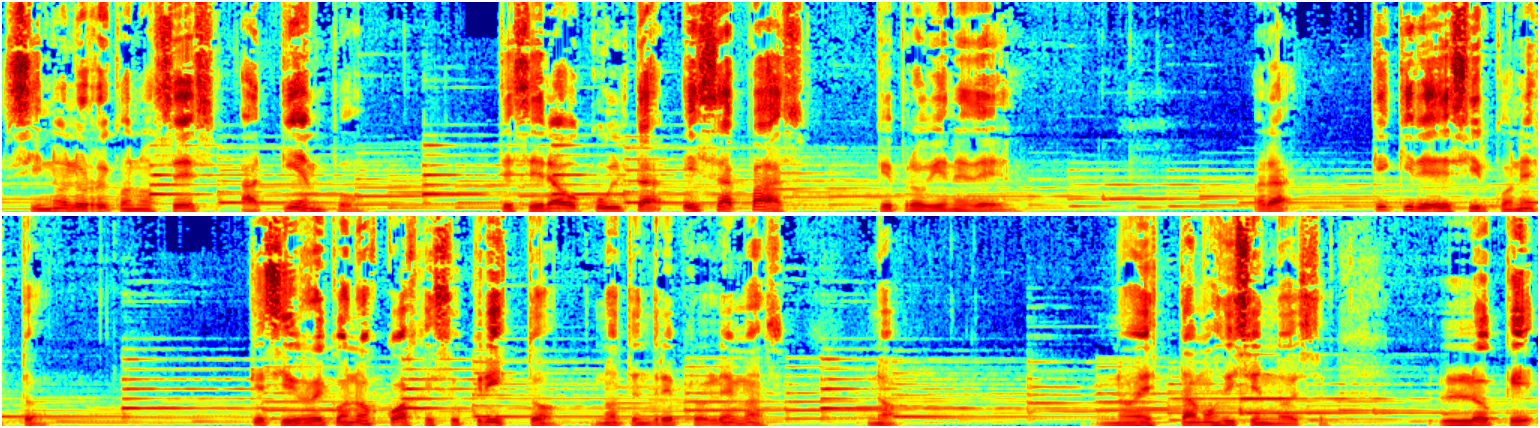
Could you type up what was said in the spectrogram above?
si no lo reconoces a tiempo, te será oculta esa paz que proviene de Él. Ahora, ¿qué quiere decir con esto? ¿Que si reconozco a Jesucristo no tendré problemas? No, no estamos diciendo eso. Lo que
